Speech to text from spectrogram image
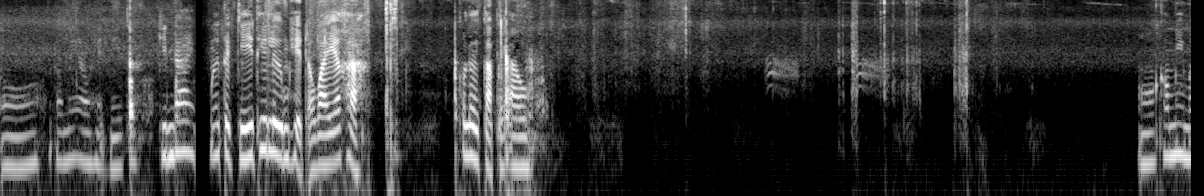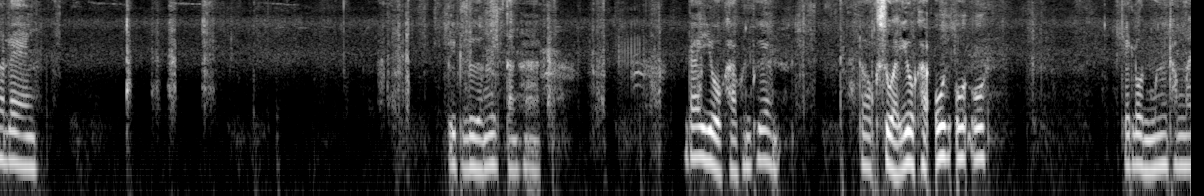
อ๋อเราไม่เอาเห็ดนี้จ้ะ กินได้ เมื่อตะกี้ที่ลืมเห็ดเอาไว้อะค่ะ ก็เลยกลับไปเอา อ๋อเขามีมแมลง ปิดเหลืองอีกต่างหาก ได้อยู่ค่ะเพื่อนๆ ดอกสวยอยู่ค่ะ โอ๊ยโอ๊ยโอ๊ยจะหล่นมือทำไม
